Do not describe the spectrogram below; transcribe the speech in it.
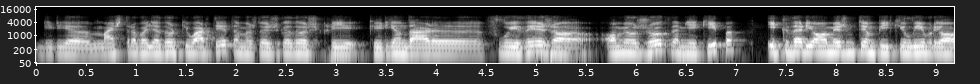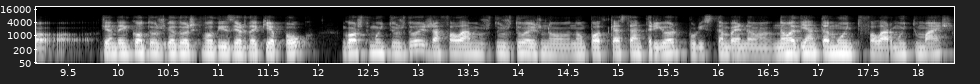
diria, mais trabalhador que o Arteta, mas dois jogadores que, que iriam dar uh, fluidez ao, ao, meu jogo, da minha equipa, e que dariam ao mesmo tempo equilíbrio, ao, tendo em conta os jogadores que vou dizer daqui a pouco. Gosto muito dos dois, já falámos dos dois no, num podcast anterior, por isso também não, não adianta muito falar muito mais.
